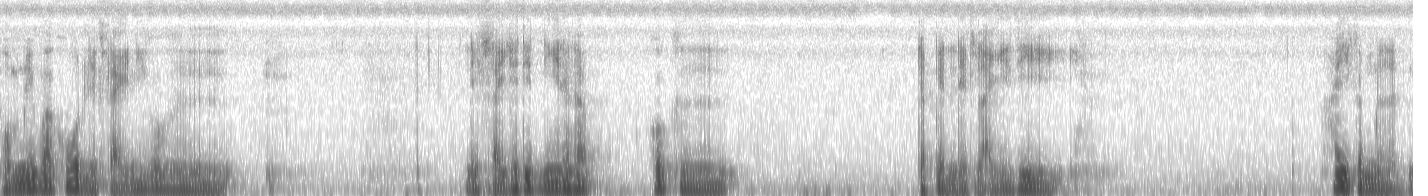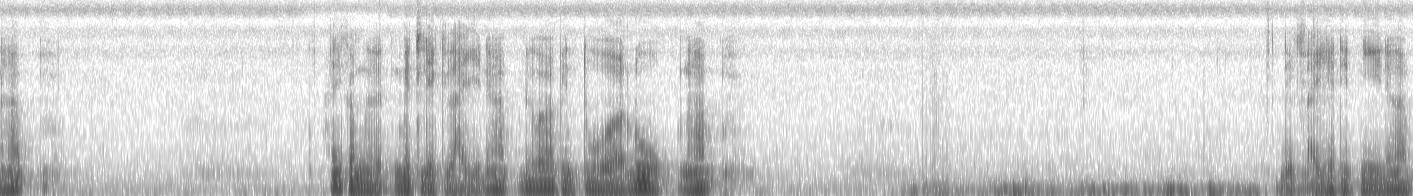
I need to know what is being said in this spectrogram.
ผมเรียกว่าโคตรเหล็กไหลนี่ก็คือ เหล็กไหลชนิดนี้นะครับ ก็คือ จะเป็นเหล็กไหลที่ ให้กำเนิดนะครับ ให้กำเนิดเม็ดเหล็กไหลนะครับ หรือว่าเป็นตัวลูกนะครับเหล็กไหลชนิดนี้นะครับ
